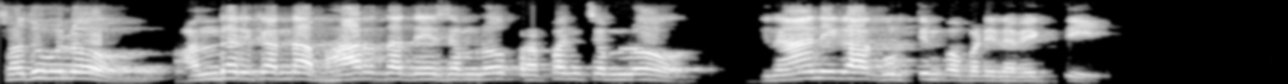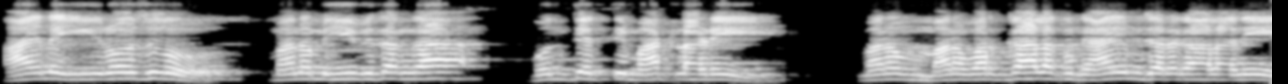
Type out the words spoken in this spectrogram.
చదువులో అందరికన్నా భారతదేశంలో ప్రపంచంలో జ్ఞానిగా గుర్తింపబడిన వ్యక్తి. ఆయన ఈరోజు మనం ఈ విధంగా గొంతెత్తి మాట్లాడి మనం మన వర్గాలకు న్యాయం జరగాలని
